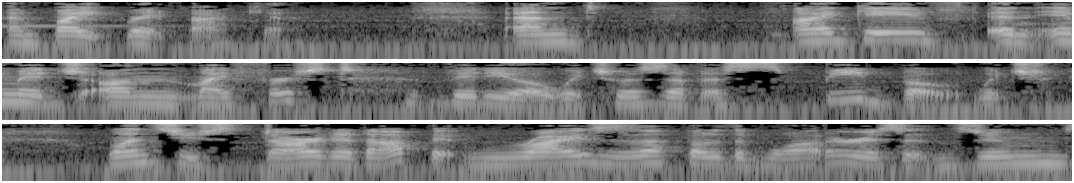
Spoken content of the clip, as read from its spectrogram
and bite right back in. And I gave an image on my first video, which was of a speedboat, which once you start it up, it rises up out of the water as it zooms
